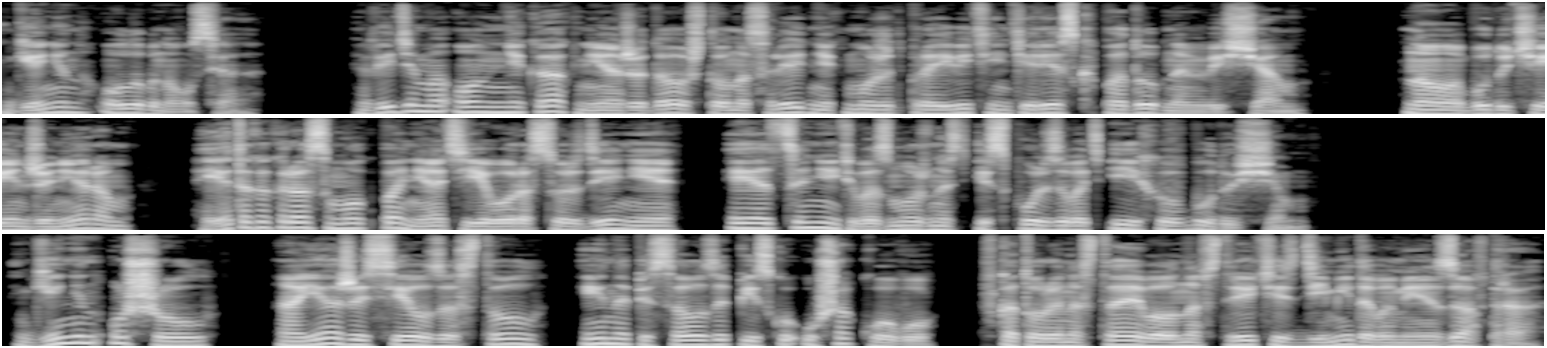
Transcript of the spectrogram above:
Генин улыбнулся. Видимо, он никак не ожидал, что наследник может проявить интерес к подобным вещам. Но, будучи инженером, я-то как раз мог понять его рассуждения и оценить возможность использовать их в будущем. Генин ушел, а я же сел за стол и написал записку Ушакову, в которой настаивал на встрече с Демидовыми завтра.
